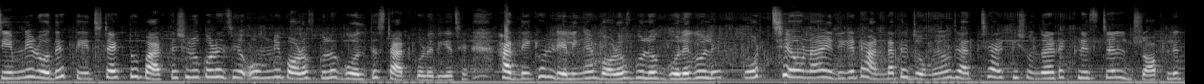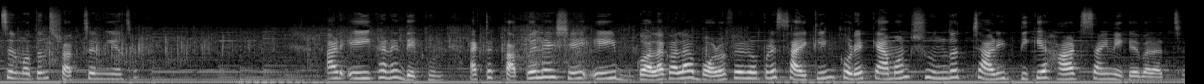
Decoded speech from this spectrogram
যেমনি রোদের তেজটা একটু বাড়তে শুরু করেছে, অমনি বরফগুলো গলতে স্টার্ট করে দিয়েছে। আর দেখুন, রেলিংয়ের বরফগুলো গলে গলে পড়ছেও না, এদিকে ঠান্ডাতে জমেও যাচ্ছে, আর কি সুন্দর একটা ক্রিস্টাল ড্রপলেটসের মতন স্ট্রাকচার নিয়েছে। আর এইখানে দেখুন, একটা কাপেল এসে এই গলা গলা বরফের ওপরে সাইক্লিং করে কেমন সুন্দর চারিদিকে হার্ট সাইন এঁকে বেড়াচ্ছে।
